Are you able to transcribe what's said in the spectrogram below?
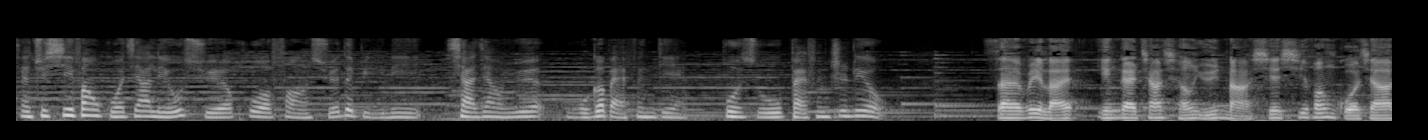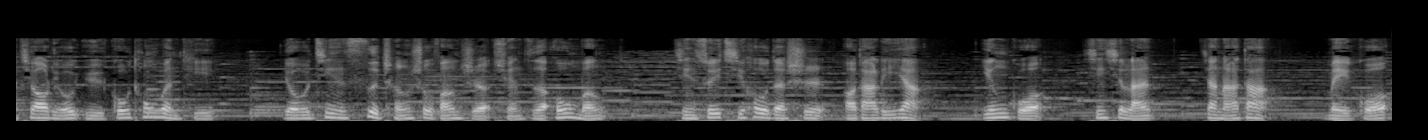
想去西方国家留学或访学的比例下降约五个百分点，不足百分之六。在未来，应该加强与哪些西方国家交流与沟通问题？有近四成受访者选择欧盟，紧随其后的是澳大利亚、英国、新西兰、加拿大、美国。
